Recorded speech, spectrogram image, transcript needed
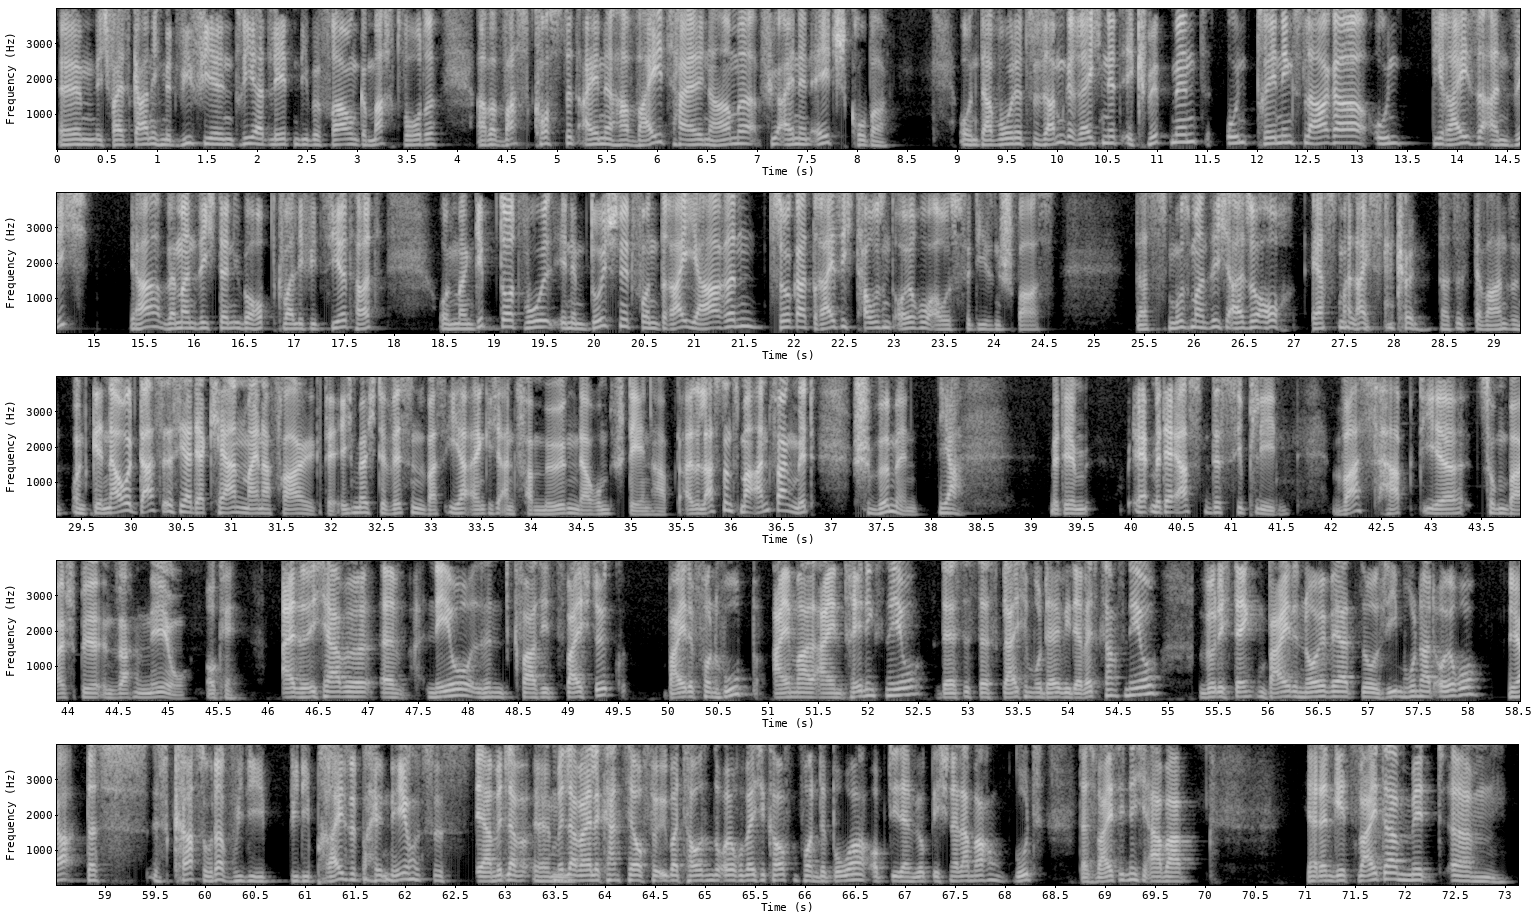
ähm, ich weiß gar nicht, mit wie vielen Triathleten die Befragung gemacht wurde, aber was kostet eine Hawaii-Teilnahme für einen Age-Grupper? Und da wurde zusammengerechnet Equipment und Trainingslager und die Reise an sich. ja, wenn man sich denn überhaupt qualifiziert hat. Und man gibt dort wohl in einem Durchschnitt von drei Jahren circa 30.000 Euro aus für diesen Spaß. Das muss man sich also auch erstmal leisten können. Das ist der Wahnsinn. Und genau das ist ja der Kern meiner Frage. Ich möchte wissen, was ihr eigentlich an Vermögen darum stehen habt. Also lasst uns mal anfangen mit Schwimmen. Ja. Mit dem, äh, mit der ersten Disziplin. Was habt ihr zum Beispiel in Sachen Neo? Okay. Also ich habe ähm, Neo sind quasi zwei Stück, beide von Hub. Einmal ein Trainings-Neo, das ist das gleiche Modell wie der Wettkampf-Neo. Würde ich denken, beide Neuwert so 700 Euro. Ja, das ist krass, oder? Wie die, wie die Preise bei Neos ist. Ja, mittler ähm, mittlerweile kannst du ja auch für über 1000 Euro welche kaufen von Deboa. Ob die dann wirklich schneller machen, gut, das weiß ich nicht. Aber ja, dann geht's weiter mit ähm,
